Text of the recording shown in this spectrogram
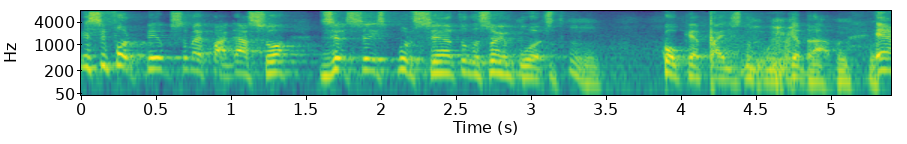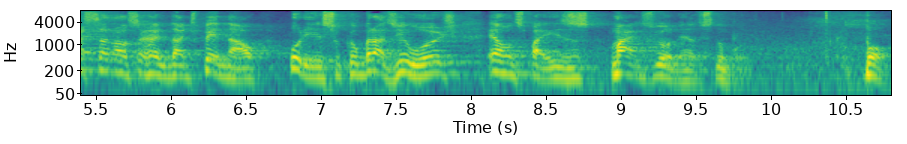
e se for pego, você vai pagar só 16% do seu imposto. Qualquer país do mundo quebrado. Essa é a nossa realidade penal, por isso que o Brasil hoje é um dos países mais violentos do mundo. Bom,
